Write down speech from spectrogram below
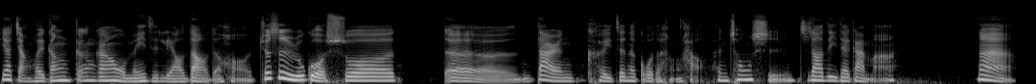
要讲回刚刚刚我们一直聊到的哈，就是如果说呃大人可以真的过得很好，很充实，知道自己在干嘛，那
